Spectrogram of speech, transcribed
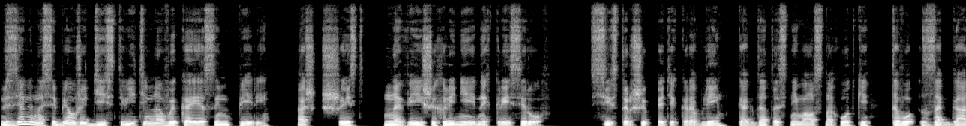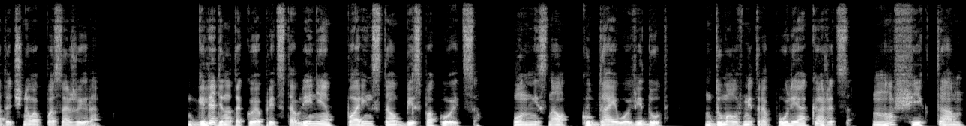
взяли на себя уже действительно ВКС Империи. Аж шесть новейших линейных крейсеров. Систершип этих кораблей когда-то снимал с находки того загадочного пассажира. Глядя на такое представление, парень стал беспокоиться. Он не знал, куда его ведут. Думал, в метрополии окажется, но фиг там.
